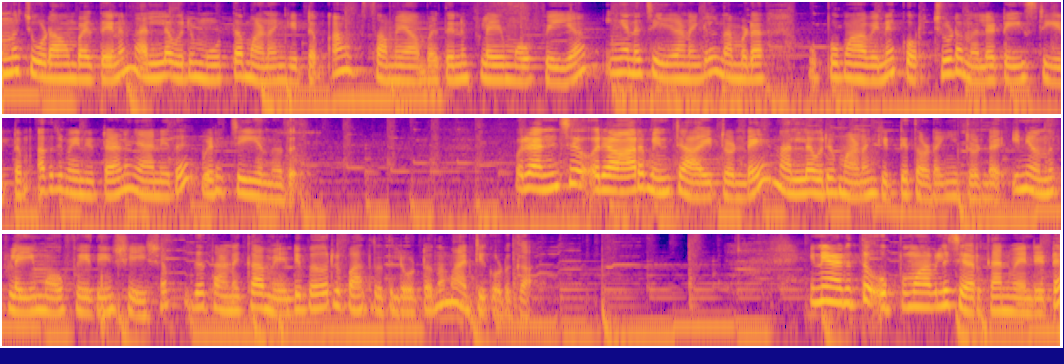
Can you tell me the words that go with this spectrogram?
ഒന്ന് ചൂടാകുമ്പോഴത്തേനും നല്ല ഒരു മൂത്ത മണം കിട്ടും. ആ സമയമാകുമ്പോഴത്തേനും ഫ്ലെയിം ഓഫ് ചെയ്യാം ഇങ്ങനെ ചെയ്യുകയാണെങ്കിൽ നമ്മുടെ ഉപ്പുമാവിന് കുറച്ചുകൂടെ നല്ല ടേസ്റ്റ് കിട്ടും. അതിന് വേണ്ടിയിട്ടാണ് ഞാനിത് ഇവിടെ ചെയ്യുന്നത്. ഒരു അഞ്ച് ഒരു ആറ് മിനിറ്റ് ആയിട്ടുണ്ടേ. നല്ല ഒരു മണം കിട്ടി തുടങ്ങിയിട്ടുണ്ട്. ഇനി ഒന്ന് ഫ്ലെയിം ഓഫ് ചെയ്തതിന് ശേഷം ഇത് തണുക്കാൻ വേണ്ടി വേറൊരു പാത്രത്തിലോട്ടൊന്ന് മാറ്റി കൊടുക്കാം. ഇനി അടുത്ത് ഉപ്പുമാവിൽ ചേർക്കാൻ വേണ്ടിയിട്ട്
